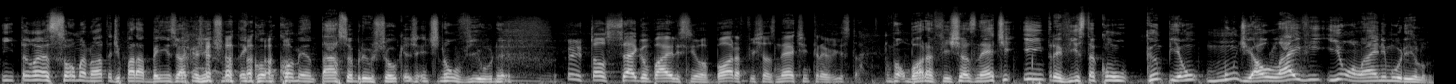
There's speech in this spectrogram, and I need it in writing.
Então é só uma nota de parabéns, já que a gente não tem como comentar sobre o show que a gente não viu, né? Então segue o baile, senhor. Bora, Fichas Net, entrevista. Vambora, Fichas Net e entrevista com o campeão mundial live e online Murilo.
